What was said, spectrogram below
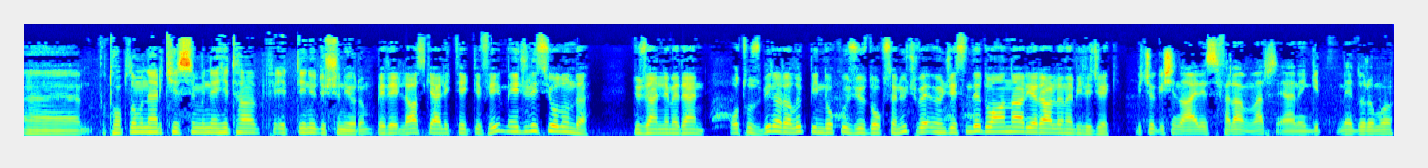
Ee, toplumun her kesimine hitap ettiğini düşünüyorum. Bedelli askerlik teklifi meclis yolunda. Düzenlemeden 31 Aralık 1993 ve öncesinde doğanlar yararlanabilecek. Birçok kişinin ailesi falan var. Yani gitme durumu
